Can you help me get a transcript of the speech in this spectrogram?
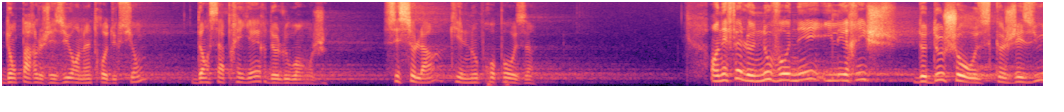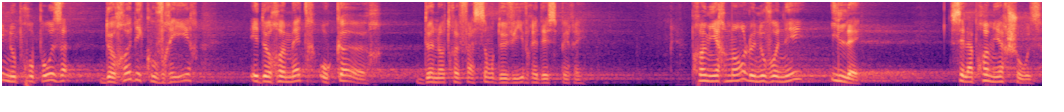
dont parle Jésus en introduction dans sa prière de louange. C'est cela qu'il nous propose. En effet, le nouveau-né, il est riche de deux choses que Jésus nous propose de redécouvrir et de remettre au cœur de notre façon de vivre et d'espérer. Premièrement, le nouveau-né, il est. C'est la première chose.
